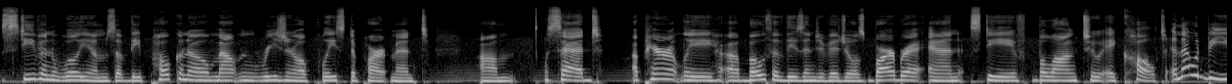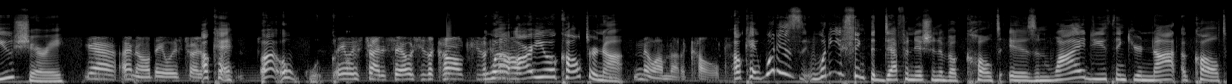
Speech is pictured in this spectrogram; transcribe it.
Stephen Williams of the Pocono Mountain Regional Police Department, um, said apparently uh, both of these individuals, Barbara and Steve, belong to a cult, and that would be you, Sherry. Yeah, I know. They always try to. Okay. Uh, they always try to say, "Oh, she's a cult. She's a well, cult." Well, are you a cult or not? No, I'm not a cult. Okay. What is? What do you think the definition of a cult is, and why do you think you're not a cult?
